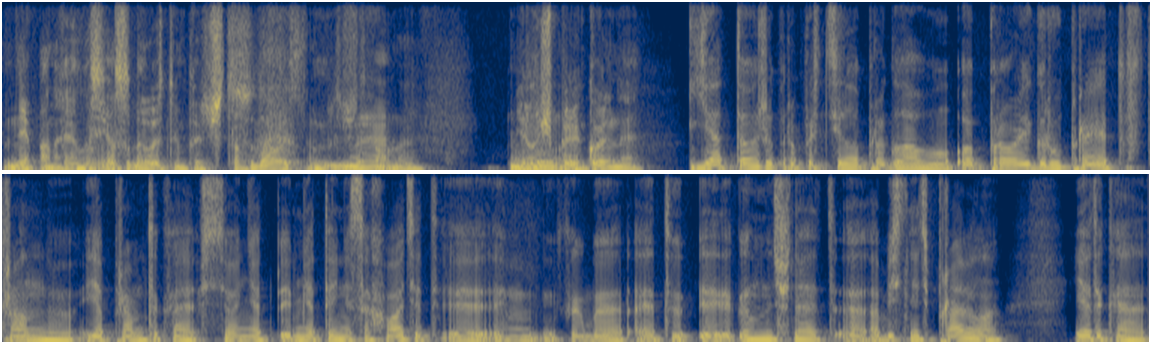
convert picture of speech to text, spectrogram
Мне понравилось, я с удовольствием прочитал. С удовольствием прочитал, да. да. Не очень прикольная. Я тоже пропустила про главу, про игру, про эту странную. Я прям такая, все, нет, мне тенниса хватит. Э, как бы эту, э, он начинает э, объяснять правила. Я такая,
